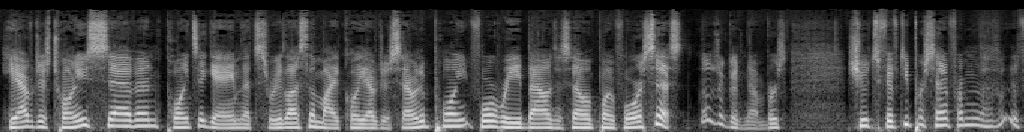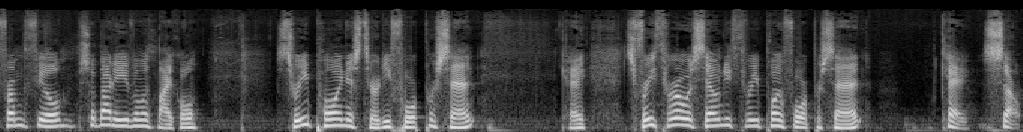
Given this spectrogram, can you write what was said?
He averages 27 points a game. That's three less than Michael. He averages 7.4 rebounds and 7.4 assists. Those are good numbers. Shoots 50% from the from the field, so about even with Michael. three point is 34%. Okay. His free throw is 73.4%. Okay, so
